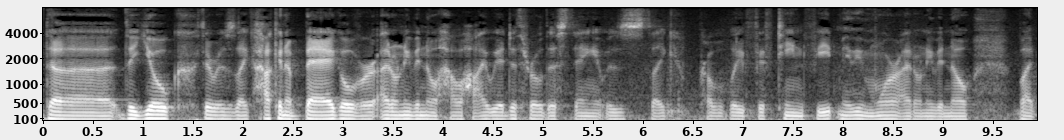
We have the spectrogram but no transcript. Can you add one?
The the yoke there was like hucking a bag over i don't even know how high we had to throw this thing. It was like probably 15 feet maybe more i don't even know. But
